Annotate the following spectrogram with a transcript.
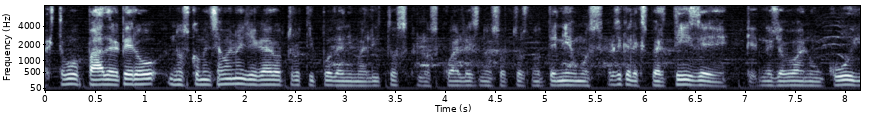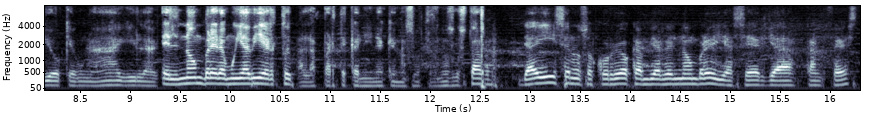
Estuvo padre, pero nos comenzaban a llegar otro tipo de animalitos, los cuales nosotros no teníamos. Así que la expertise de que nos llevaban un cuyo, que una águila. El nombre era muy abierto a la parte canina que a nosotros nos gustaba. De ahí se nos ocurrió cambiarle el nombre y hacer ya Can Fest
